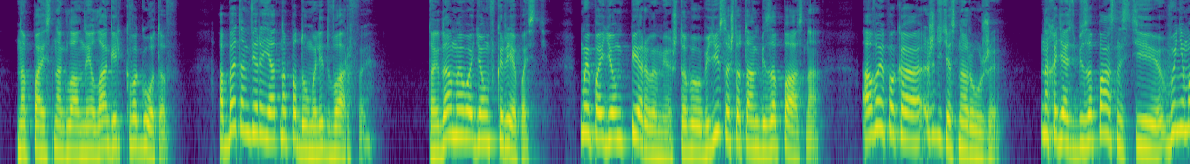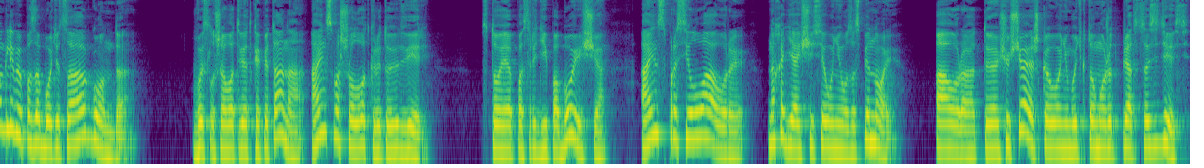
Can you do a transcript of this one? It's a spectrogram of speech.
– напасть на главный лагерь кваготов. Об этом, вероятно, подумали дварфы. Тогда мы войдем в крепость. Мы пойдем первыми, чтобы убедиться, что там безопасно – а вы пока ждите снаружи. Находясь в безопасности, вы не могли бы позаботиться о Гондо?» Выслушав ответ капитана, Айнс вошел в открытую дверь. Стоя посреди побоища, Айнс спросил у Ауры, находящейся у него за спиной. «Аура, ты ощущаешь кого-нибудь, кто может прятаться здесь,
